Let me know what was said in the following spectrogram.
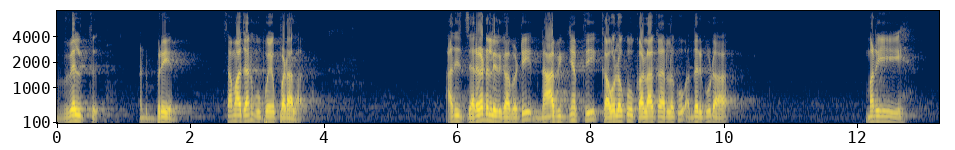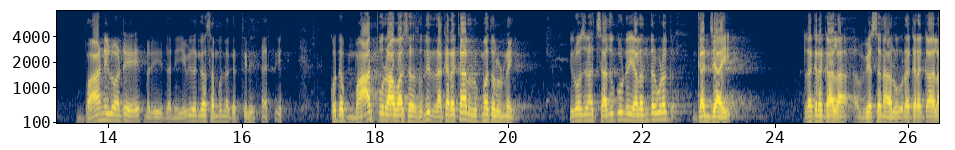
wealth and brain సమాజానికి ఉపయోగపడాల. అది జరగడం లేదు కాబట్టి నా విజ్ఞప్తి కవులకు కళాకారులకు అందరికి కూడా మరి బాణీలు అంటే మరి దాన్ని ఏ విధంగా సంబంధం నాకు తెలియదు కానీ కొంత మార్పు రావాల్సి వస్తుంది రకరకాల రుగ్మతలు ఉన్నాయి. ఈరోజు నా చదువుకునే వాళ్ళందరూ కూడా గంజాయి రకరకాల వ్యసనాలు రకరకాల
